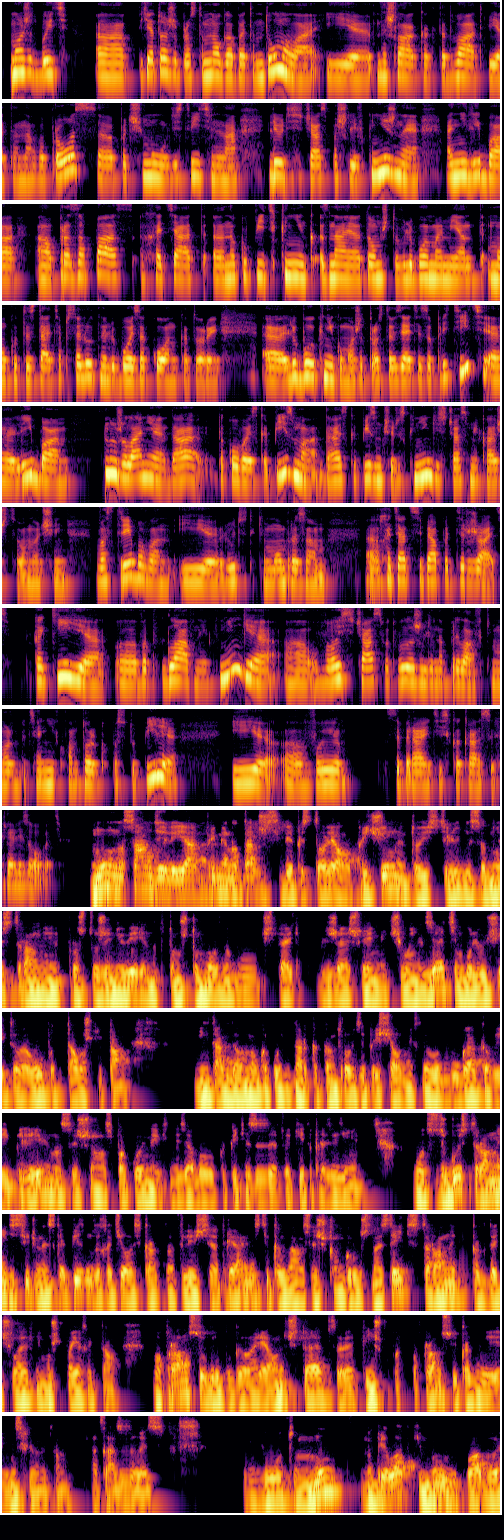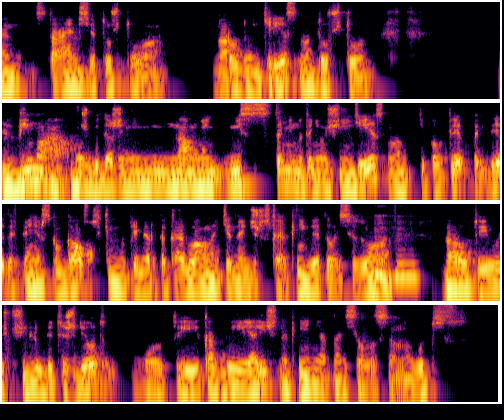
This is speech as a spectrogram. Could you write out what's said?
Может быть, я тоже просто много об этом думала и нашла как-то два ответа на вопрос, а, почему действительно люди сейчас пошли в книжные. Они либо а, про запас хотят накупить книг, зная о том, что в любой момент могут издать абсолютно любой закон, который любую книгу может просто взять и запретить, либо ну, желание, да, такого эскапизма, да, эскапизм через книги сейчас, мне кажется, он очень востребован, и люди таким образом хотят себя поддержать. Какие э, вот главные книги э, вы сейчас вот выложили на прилавке? Может быть, они к вам только поступили, и э, вы собираетесь как раз их реализовывать? Ну, на самом деле, я примерно так же себе представлял причины. То есть люди, с одной стороны, просто уже не уверены в том, что можно будет читать в ближайшее время, чего нельзя, тем более учитывая опыт того, что там не так давно какой-нибудь наркоконтроль запрещал Михаила Бугакова и Пелевина совершенно спокойно, их нельзя было купить из-за этого какие-то произведения. Вот, с другой стороны, действительно, эскапизм захотелось как-то отвлечься от реальности, когда она слишком грустная. С третьей стороны, когда человек не может поехать там во Францию, грубо говоря, он читает э, книжку по Францию и как бы мысленно там оказывается. Вот, ну, на прилавке мы выкладываем, стараемся то, что народу интересно, то, что любимо, может быть, даже не, нам не, не самим это не очень интересно. Типа вот «Лето, лето в пионерском галстуке», например, такая главная тинейджерская книга этого сезона. Mm-hmm. Народ ее очень любит и ждет. Вот, и как бы я лично к ней не относился, но вот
